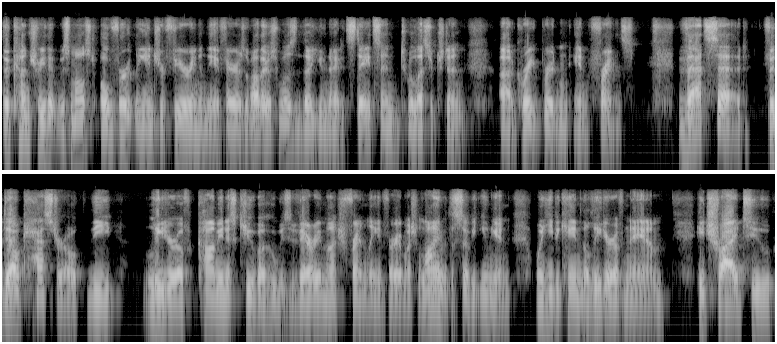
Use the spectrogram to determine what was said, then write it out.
the country that was most overtly interfering in the affairs of others was the United States and to a lesser extent, uh, Great Britain and France. That said, Fidel Castro, the leader of communist Cuba, who was very much friendly and very much aligned with the Soviet Union, when he became the leader of NAM, he tried to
